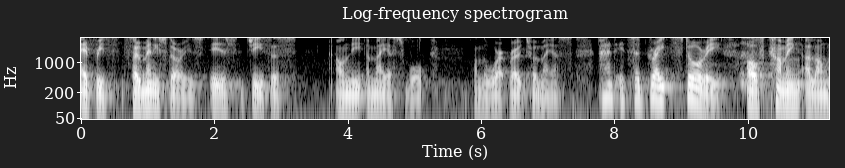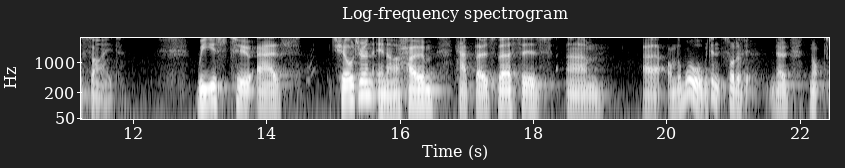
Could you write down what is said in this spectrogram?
every so many stories is Jesus on the Emmaus walk, on the road to Emmaus. And it's a great story of coming alongside. We used to, as children in our home, have those verses um, uh, on the wall. We didn't sort of, you know, not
